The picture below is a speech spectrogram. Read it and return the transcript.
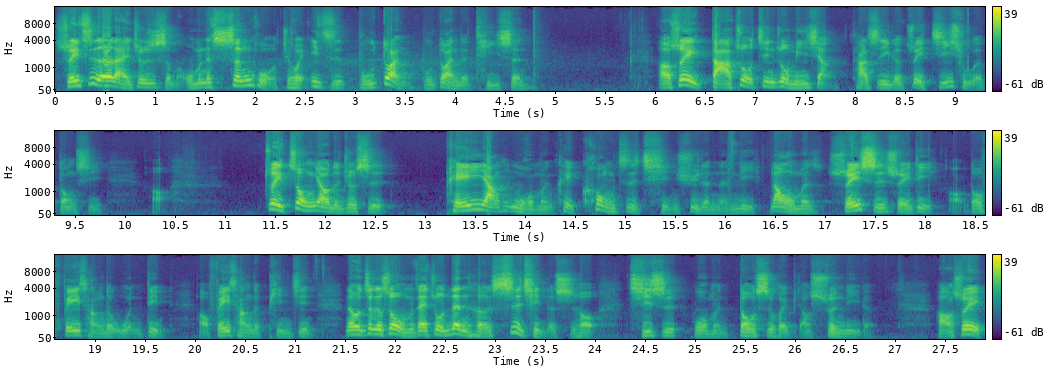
随之而来就是什么？我们的生活就会一直不断不断的提升。好，所以打坐、静坐、冥想，它是一个最基础的东西。最重要的就是培养我们可以控制情绪的能力，让我们随时随地哦都非常的稳定，哦，非常的平静。那么这个时候我们在做任何事情的时候，其实我们都是会比较顺利的。好，所以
